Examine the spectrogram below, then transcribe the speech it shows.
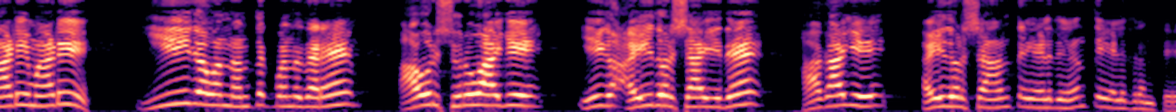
ಮಾಡಿ ಮಾಡಿ ಈಗ ಒಂದು ಹಂತಕ್ಕೆ ಬಂದಿದ್ದಾರೆ ಅವ್ರು ಶುರುವಾಗಿ ಈಗ ಐದು ವರ್ಷ ಆಗಿದೆ. ಹಾಗಾಗಿ ಐದು ವರ್ಷ ಅಂತ ಹೇಳಿದೆ ಅಂತ ಹೇಳಿದ್ರಂತೆ.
